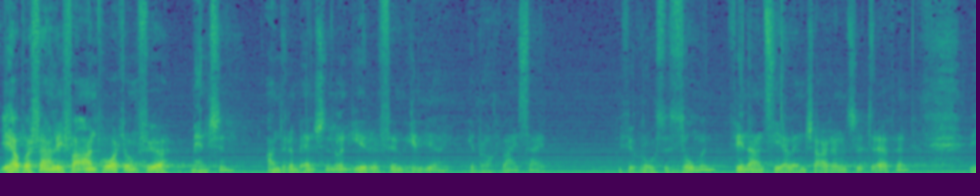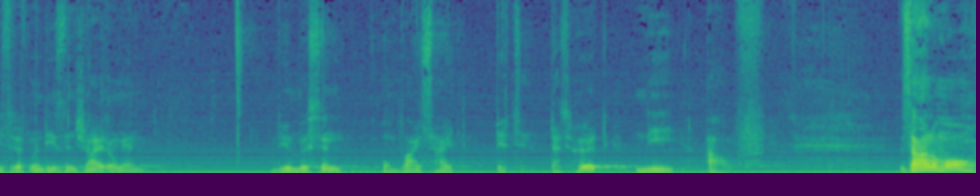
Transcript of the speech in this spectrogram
ihr habt wahrscheinlich Verantwortung für Menschen, andere Menschen und ihre Familie. Ihr braucht Weisheit. Für große Summen, finanzielle Entscheidungen zu treffen. Wie trifft man diese Entscheidungen? Wir müssen um Weisheit bitten. Das hört nie auf. Salomo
